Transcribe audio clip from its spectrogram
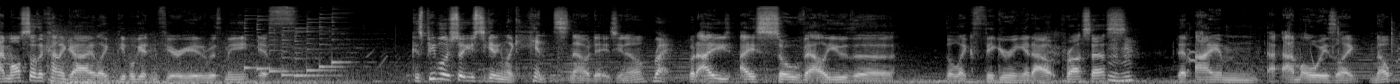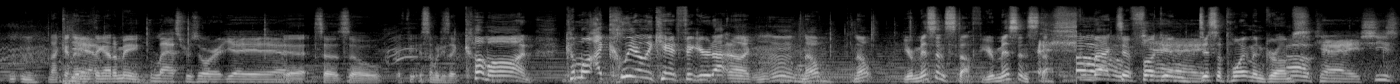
I'm also the kind of guy like people get infuriated with me if because people are so used to getting like hints nowadays, you know. Right. But I I so value the the like figuring it out process Mm-hmm. that I am I'm always like nope mm-mm, not getting Yeah. anything out of me. Last resort. Yeah, yeah, yeah. Yeah. So so if somebody's like come on come on I clearly can't figure it out and I'm like mm-mm, nope nope you're missing stuff you're missing stuff. Come back to fucking disappointment, Grumps. Okay, she's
